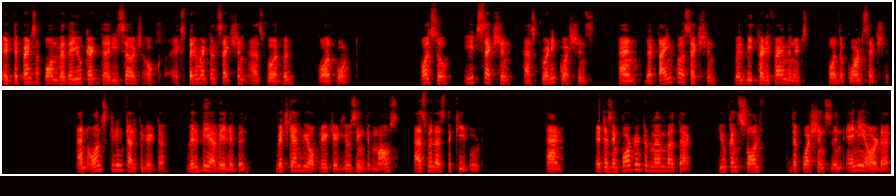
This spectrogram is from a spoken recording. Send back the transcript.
It depends upon whether you get the research or experimental section as verbal or quant. Also, each section has 20 questions and the time per section will be 35 minutes for the quant section. An on-screen calculator will be available which can be operated using the mouse as well as the keyboard. And it is important to remember that you can solve the questions in any order.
